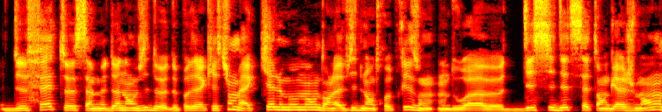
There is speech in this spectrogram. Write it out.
De fait, ça me donne envie de, de, poser la question, mais à quel moment dans la vie de l'entreprise on, on, doit décider de cet engagement?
